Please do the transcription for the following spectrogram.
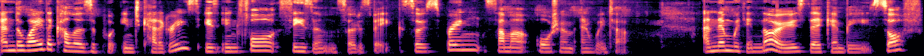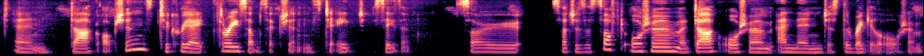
and the way the colours are put into categories is in four seasons, so to speak. So spring, summer, autumn, and winter. And then within those, there can be soft and dark options to create three subsections to each season. So, such as a soft autumn, a dark autumn, and then just the regular autumn.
